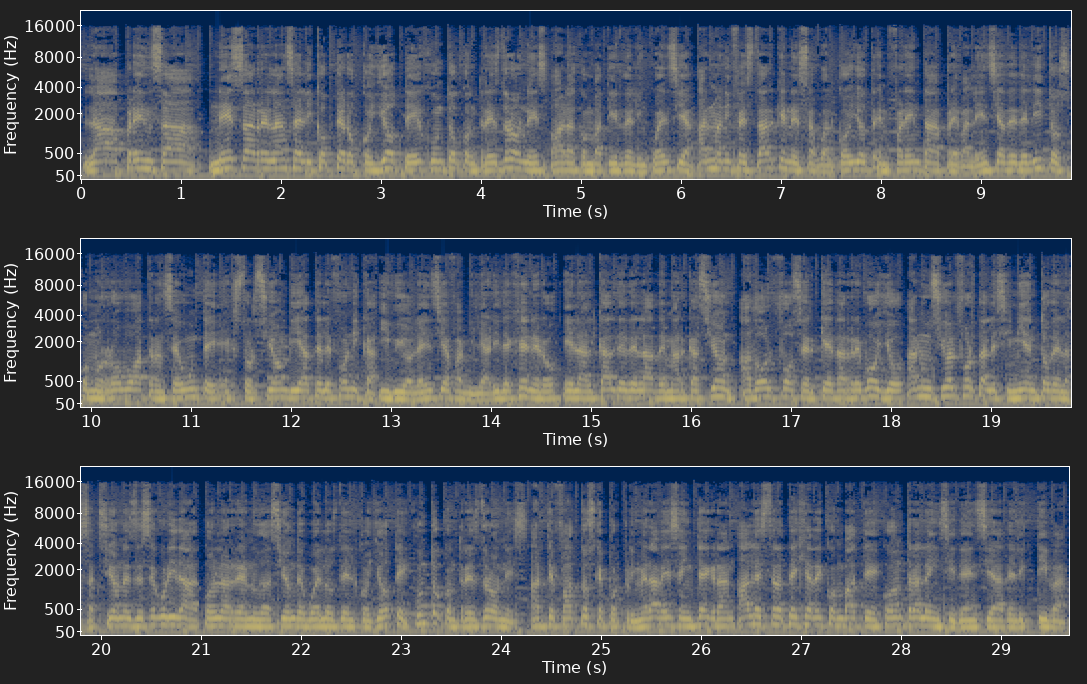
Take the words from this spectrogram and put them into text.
La prensa. Nesa relanza helicóptero Coyote junto con tres drones para combatir delincuencia. Al manifestar que Nezahualcóyotl enfrenta prevalencia de delitos como robo a transeúnte, extorsión vía telefónica y violencia familiar y de género, el alcalde de la demarcación, Adolfo Cerqueda Rebollo, anunció el fortalecimiento de las acciones de seguridad con la reanudación de vuelos del Coyote junto con tres drones, artefactos que por primera vez se integran a la estrategia de combate contra la incidencia delictiva.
